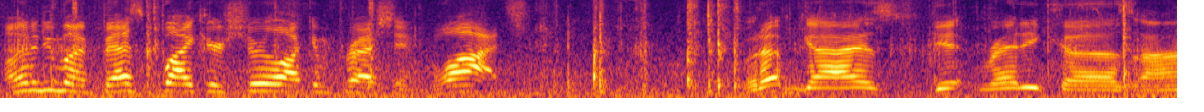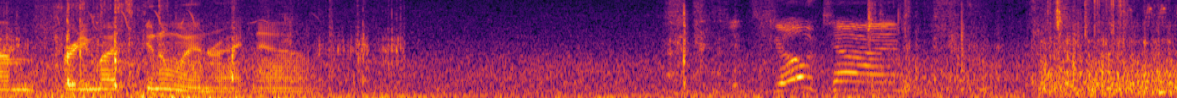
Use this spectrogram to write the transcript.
I'm gonna do my best biker Sherlock impression. Watch. What up, guys? Get ready, cuz I'm pretty much gonna win right now. It's go time.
